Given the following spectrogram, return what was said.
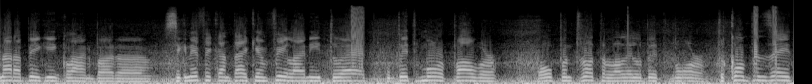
Not a big incline but uh, significant I can feel I need to add a bit more power open throttle a little bit more to compensate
